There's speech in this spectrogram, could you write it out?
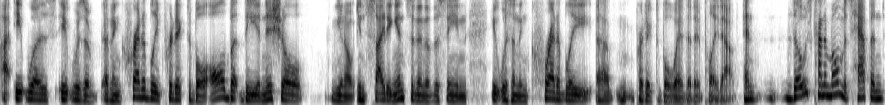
Uh, it was it was a, an incredibly predictable, all but the initial you know inciting incident of the scene. It was an incredibly uh, predictable way that it played out, and those kind of moments happened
